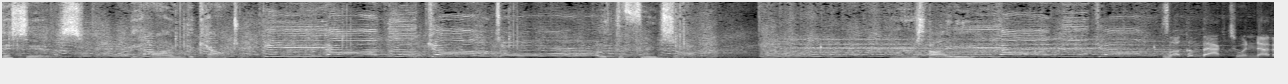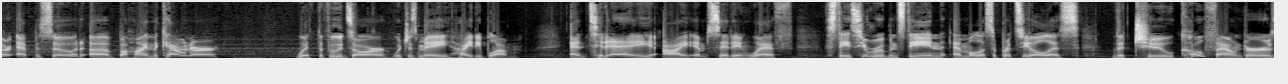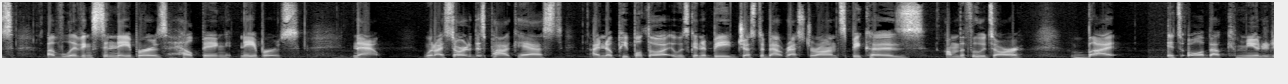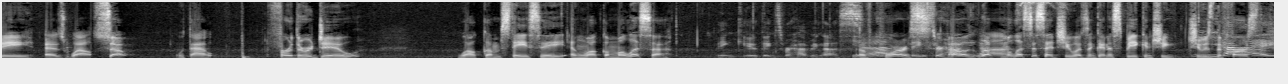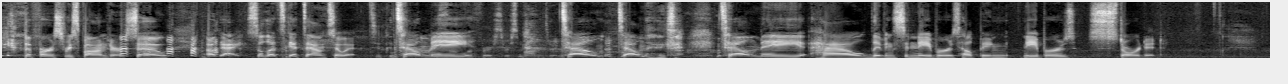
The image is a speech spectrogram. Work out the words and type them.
This is Behind the Counter. Behind the counter. With the Food Czar. Here's Heidi. Welcome back to another episode of Behind the Counter with the Food Czar, which is me, Heidi Blum. And today I am sitting with Stacey Rubinstein and Melissa Pritsiolas, the two co-founders of Livingston Neighbors Helping Neighbors. Now, when I started this podcast, I know people thought it was going to be just about restaurants because I'm the food czar, but it's all about community as well. So, without further ado, welcome Stacey and welcome Melissa. Thank you. Thanks for having us. of course. Thanks for having us. oh, look, us. Melissa said she wasn't going to speak, and she she was the first the first responder. So, okay, so let's get down to it. To Tell me, first responder. tell tell me, tell me how Livingston Neighbors Helping Neighbors started.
